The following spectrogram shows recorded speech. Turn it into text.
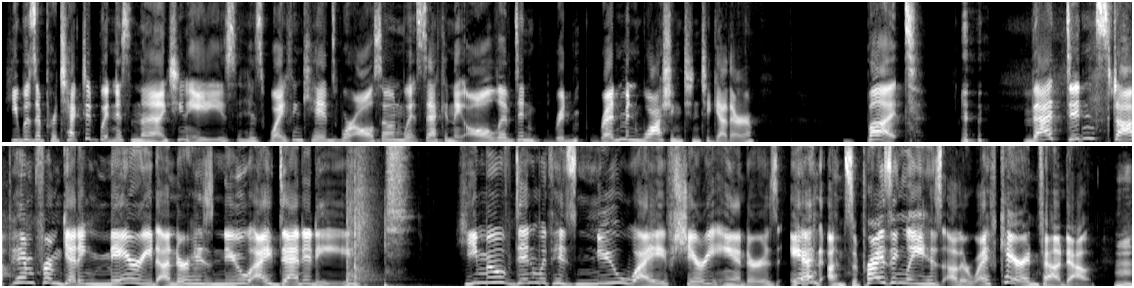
He was a protected witness in the 1980s. His wife and kids were also in WITSEC, and they all lived in Red- Redmond, Washington together. But that didn't stop him from getting married under his new identity. He moved in with his new wife, Sherry Anders, and unsurprisingly, his other wife, Karen, found out. Hmm.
